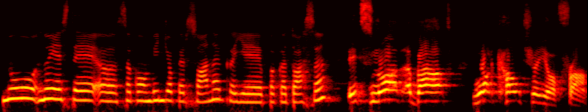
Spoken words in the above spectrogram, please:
Nu, nu este uh, să convingi o persoană că e păcătoasă, It's not about what culture you're from.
